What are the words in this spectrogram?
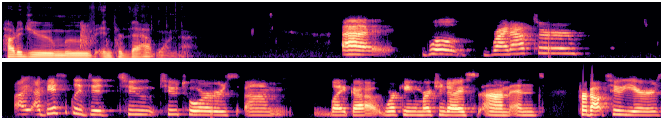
How did you move into that one? Uh, well, right after I, I basically did two two tours, um, like uh, working merchandise, um, and for about two years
